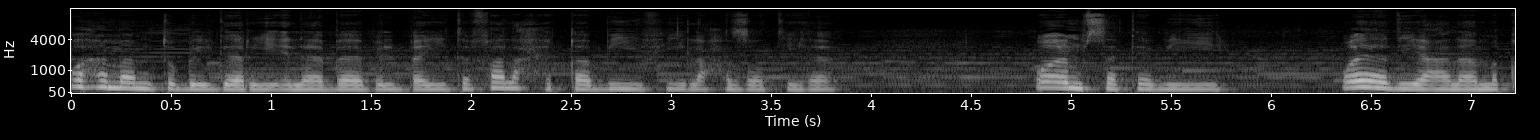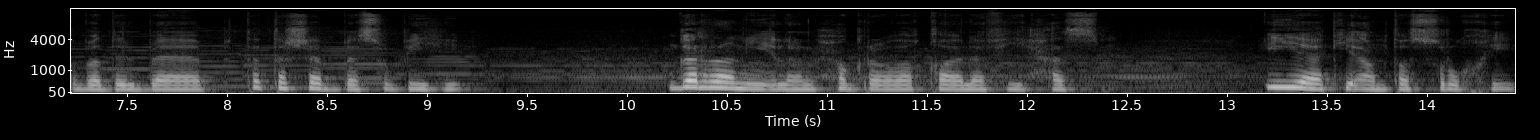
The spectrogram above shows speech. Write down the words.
وهممت بالجري إلى باب البيت فلحق بي في لحظتها. وأمسك بي ويدي على مقبض الباب تتشبث به. جرني إلى الحجره وقال في حسم إياك أن تصرخي.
